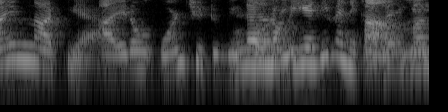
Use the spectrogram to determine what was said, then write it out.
I'm not. Yeah. I don't want you to be No, no, sorry. یہ نہیں میں نے کہا ہاں،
